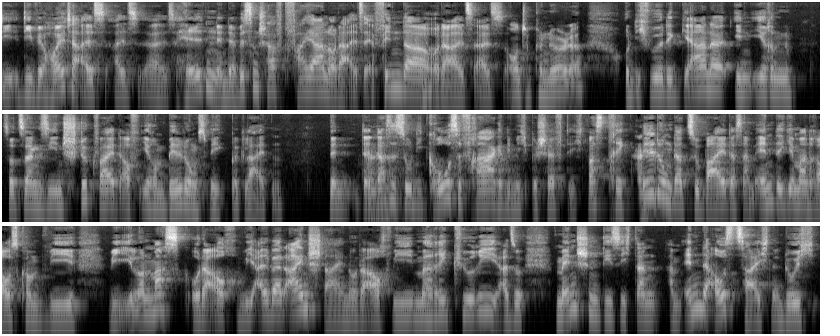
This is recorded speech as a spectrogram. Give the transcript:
die, die wir heute als, als, als Helden in der Wissenschaft feiern oder als Erfinder mhm. oder als, als Entrepreneure. Und ich würde gerne in ihren, sozusagen sie ein Stück weit auf ihrem Bildungsweg begleiten. Denn, denn das ist so die große Frage, die mich beschäftigt. Was trägt Bildung dazu bei, dass am Ende jemand rauskommt wie, wie Elon Musk oder auch wie Albert Einstein oder auch wie Marie Curie? Also Menschen, die sich dann am Ende auszeichnen durch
